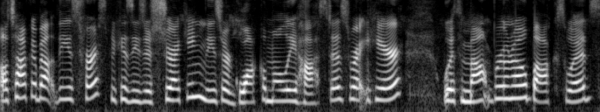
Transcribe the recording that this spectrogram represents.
I'll talk about these first because these are striking. These are guacamole hostas right here with Mount Bruno boxwoods,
